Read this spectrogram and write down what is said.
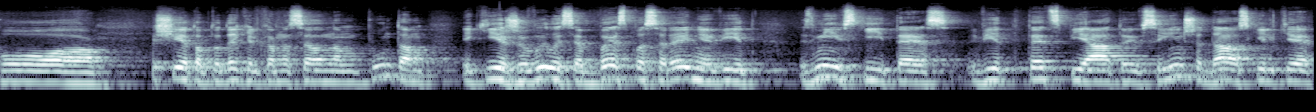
по ще, тобто декілька населеним пунктам, які живилися безпосередньо від Зміївський ТЕС, від ТЕЦ 5 і все інше, да, оскільки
